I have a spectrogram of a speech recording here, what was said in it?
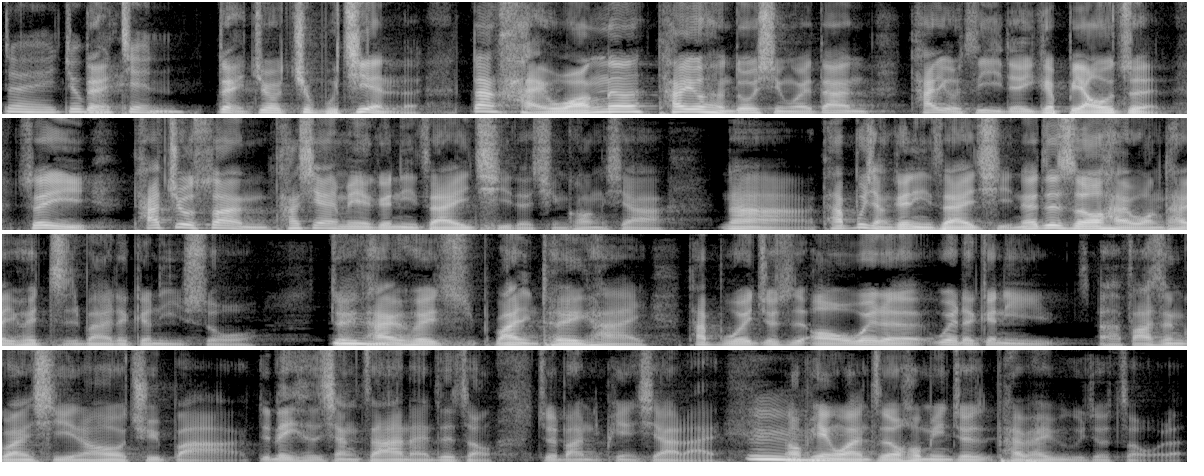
对，就不见了。对，就就不见了。但海王呢，他有很多行为，但他有自己的一个标准，所以他就算他现在没有跟你在一起的情况下，那他不想跟你在一起，那这时候海王他也会直白的跟你说，对、嗯。他也会把你推开，他不会就是哦，为了为了跟你呃发生关系，然后去把就类似像渣男这种，就把你骗下来，嗯。然后骗完之后，后面就拍拍屁股就走了。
